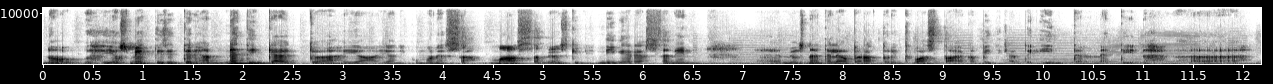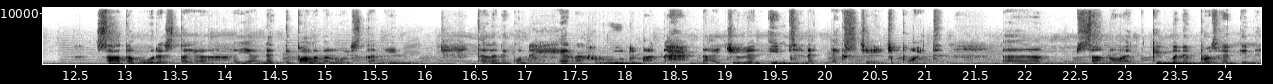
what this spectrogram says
No, jos miettii sitten ihan netin käyttöä ja, ja niin kuin monessa maassa, myöskin Nigeriassa, niin myös nämä teleoperaattorit vastaa aika pitkälti internetin ää, saatavuudesta ja, ja nettipalveluista, niin tällainen kuin herra Rudman, Nigerian Internet Exchange Point, ähm, sanoi, että 10 prosentin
